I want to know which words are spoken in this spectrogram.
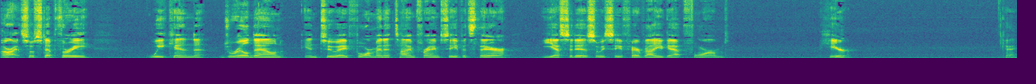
All right, so step three, we can drill down into a four minute time frame, see if it's there. Yes, it is. So we see a fair value gap formed here. Okay.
